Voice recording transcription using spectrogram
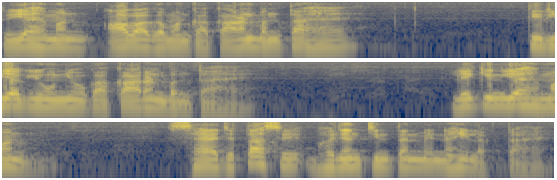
तो यह मन आवागमन का कारण बनता है तिरक योनियों का कारण बनता है। लेकिन यह मन सहजता से भजन चिंतन में नहीं लगता है।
